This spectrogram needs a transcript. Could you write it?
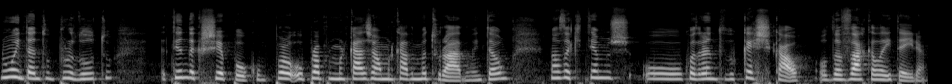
no entanto, o produto tende a crescer pouco. O próprio mercado já é um mercado maturado. Então, nós aqui temos o quadrante do cash cow, ou da vaca leiteira.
